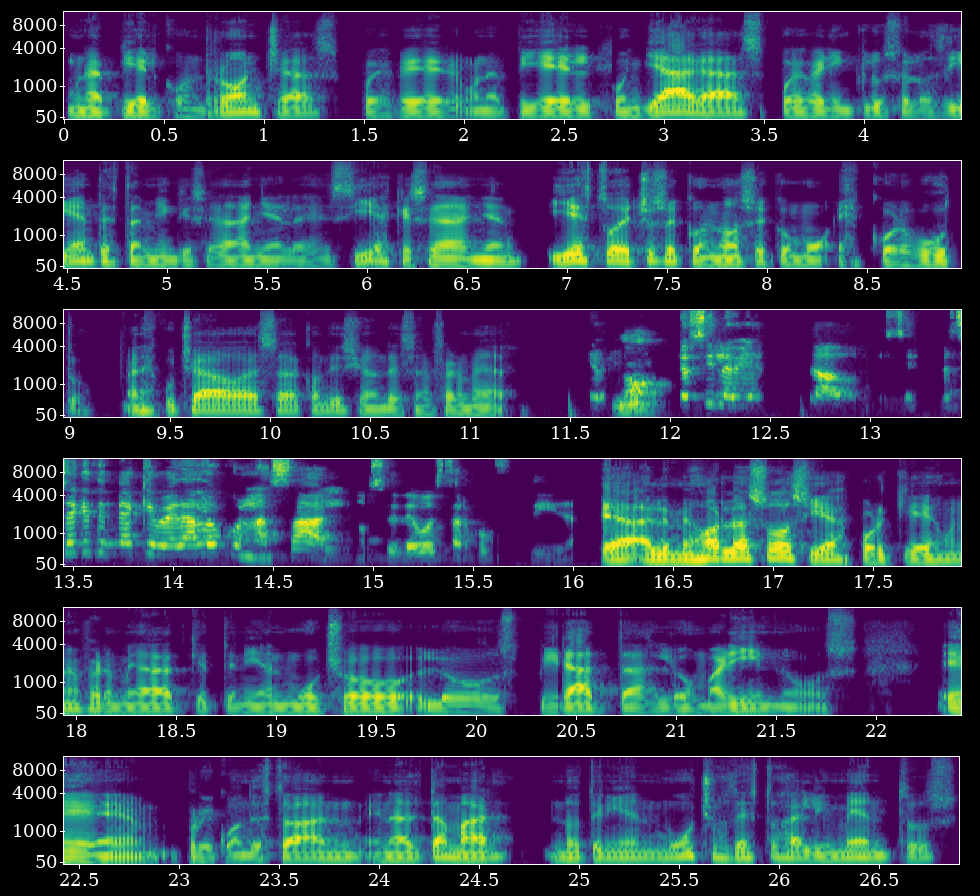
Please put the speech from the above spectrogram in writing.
una piel con ronchas, puedes ver una piel con llagas, puedes ver incluso los dientes también que se dañan, las encías que se dañan. Y esto de hecho se conoce como escorbuto. ¿Han escuchado de esa condición, de esa enfermedad? No. Yo sí lo había Pensé que tenía que ver algo con la sal, no sé, debo estar confundida. Eh, a lo mejor lo asocias porque es una enfermedad que tenían mucho los piratas, los marinos, eh, porque cuando estaban en alta mar no tenían muchos de estos alimentos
